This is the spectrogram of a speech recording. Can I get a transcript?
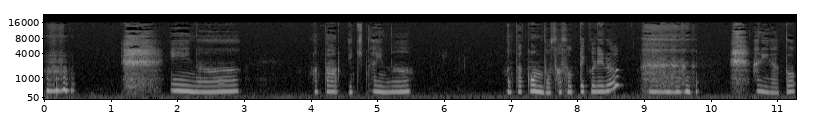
いいな。ぁまた行きたいな。また今度誘ってくれる？ありがとう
